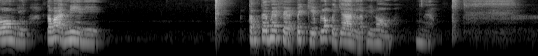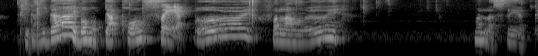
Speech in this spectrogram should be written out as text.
ร้องอยู่ แต่ว่าอันนี้นี่ตั้งแต่แม่แฝดไปเก็บเราก็ย่านละพี่น้องเนี่ยที่ไหนได้บ่หูจักของแสบเอ้ยฝรั่งเอ้ยมันละแสบแถ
